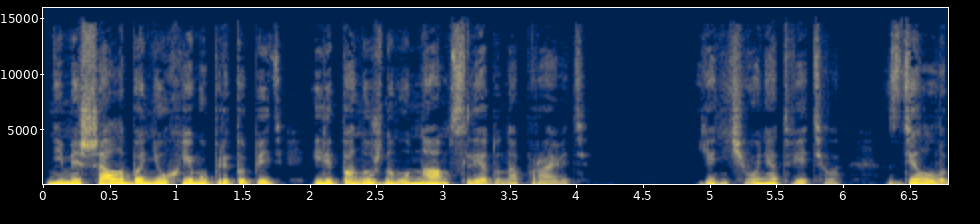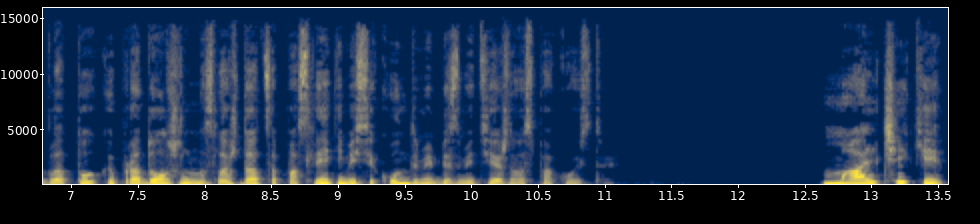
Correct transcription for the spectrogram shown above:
«Не мешало бы нюх ему притупить или по нужному нам следу направить». Я ничего не ответила, сделала глоток и продолжила наслаждаться последними секундами безмятежного спокойствия. «Мальчики!»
